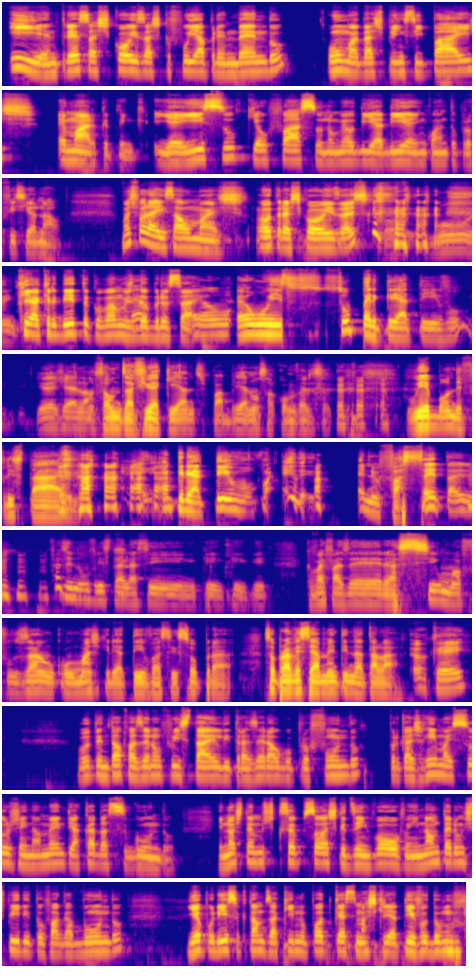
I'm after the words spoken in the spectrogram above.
E entre essas coisas que fui aprendendo, uma das principais é marketing. E é isso que eu faço no meu dia a dia enquanto profissional. Mas fora isso, há umas outras coisas Muito. que acredito que vamos debruçar. É um, é um isso super criativo. Eu já ia lançar um desafio aqui antes para abrir a nossa conversa. O é bom de freestyle. É, é criativo. É, é facetas. Fazendo um freestyle assim que, que, que, que vai fazer assim uma fusão com o mais criativo, assim, só para só pra ver se a mente ainda está lá. Ok. Vou tentar fazer um freestyle e trazer algo profundo, porque as rimas surgem na mente a cada segundo. E nós temos que ser pessoas que desenvolvem e não ter um espírito vagabundo. E é por isso que estamos aqui no podcast mais criativo do mundo.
